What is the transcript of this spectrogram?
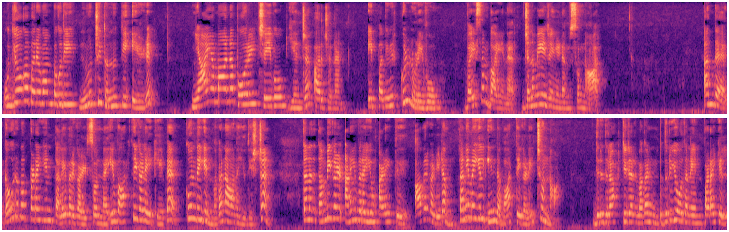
உத்தியோக பருவம் பகுதி நூற்றி தொண்ணூத்தி ஏழு நியாயமான போரை செய்வோம் என்ற அர்ஜுனன். இப்பதிவிற்குள் நுழைவோம். வைசம்பாயனர் ஜனமேஜனிடம் சொன்னார் அந்த கௌரவப்படையின் தலைவர்கள் சொன்ன இவ்வார்த்தைகளை கேட்ட குந்தியின் மகனான யுதிஷ்டன் தனது தம்பிகள் அனைவரையும் அழைத்து அவர்களிடம் தனிமையில் இந்த வார்த்தைகளை சொன்னான். திருதராஷ்டிரர் மகன் துரியோதனின் படையில்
